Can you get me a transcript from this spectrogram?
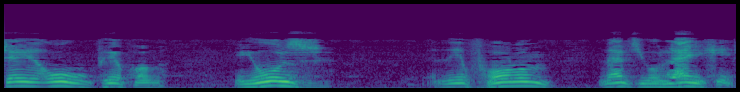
saying, oh people, use the form that you like it.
